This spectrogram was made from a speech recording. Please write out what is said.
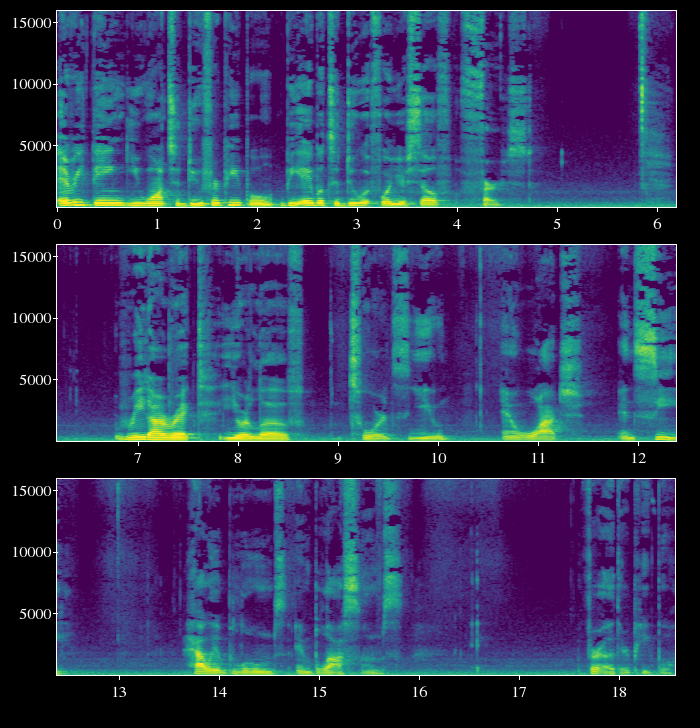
Everything you want to do for people, be able to do it for yourself first. Redirect your love towards you and watch and see how it blooms and blossoms for other people.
